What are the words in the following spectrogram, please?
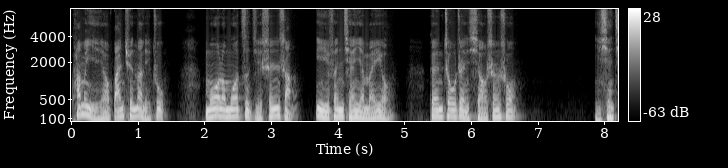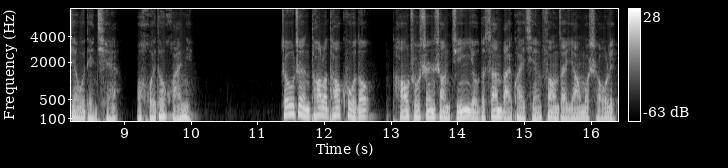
他们也要搬去那里住。”摸了摸自己身上，一分钱也没有，跟周震小声说：“你先借我点钱，我回头还你。”周震掏了掏裤兜。掏出身上仅有的三百块钱，放在杨木手里。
